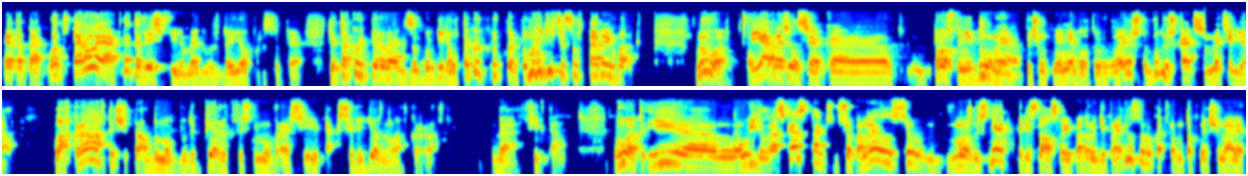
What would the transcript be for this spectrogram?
это так. Вот второй акт – это весь фильм. Я думаю, да ёпрст ты. Ты такой первый акт забубилил, такой крутой, помогите со вторым актом. Ну вот, я обратился к, э, просто не думая, почему-то у меня не было этого в голове, что буду искать материал. Лавкрафта читал, думал, буду первый, кто сниму в России. Так, серьезно, Лавкрафт. Да, фиг там. Вот, и э, увидел рассказ, так, все понравилось, все, можно снять, переслал своей подруге-продюсеру, которую мы только начинали.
